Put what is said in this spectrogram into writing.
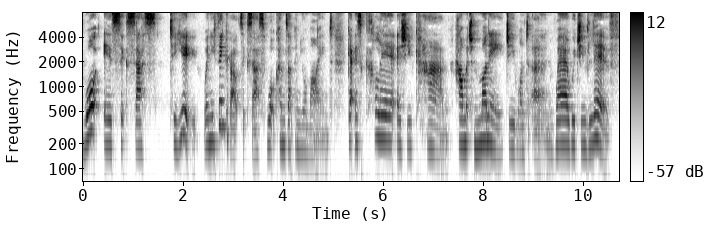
what is success to you. When you think about success, what comes up in your mind? Get as clear as you can. How much money do you want to earn? Where would you live?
